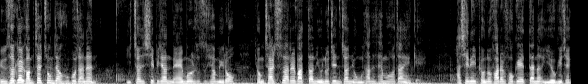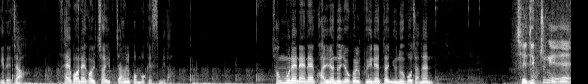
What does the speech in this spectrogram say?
윤석열 검찰총장 후보자는 2012년 뇌물수수 혐의로 경찰 수사를 받던 윤우진 전 용산 세무서장에게 자신이 변호사를 소개했다는 의혹이 제기되자 세 번에 걸쳐 입장을 번복했습니다. 청문회 내내 관련 의혹을 부인했던 윤 후보자는 재직 중에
